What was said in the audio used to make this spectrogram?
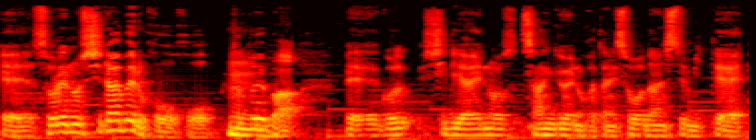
えーそれの調べる方法。うん例えば、えーご知り合いの産業医の方に相談してみて、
